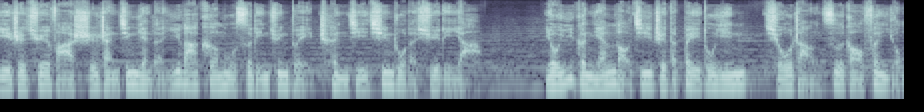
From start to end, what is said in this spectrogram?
一支缺乏实战经验的伊拉克穆斯林军队趁机侵入了叙利亚。有一个年老机智的贝都因酋长自告奋勇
